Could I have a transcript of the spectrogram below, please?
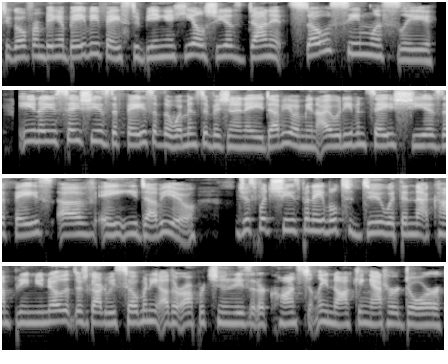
to go from being a baby face to being a heel. She has done it so seamlessly. You know, you say she is the face of the women's division in AEW. I mean, I would even say she is the face of AEW just what she's been able to do within that company. And you know that there's got to be so many other opportunities that are constantly knocking at her door.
